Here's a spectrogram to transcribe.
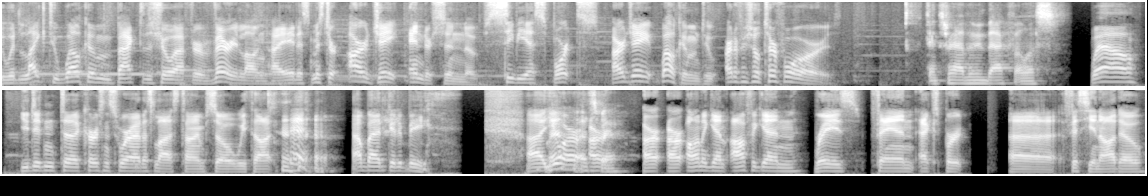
We would like to welcome back to the show after a very long hiatus Mr. RJ Anderson of CBS Sports. RJ, welcome to Artificial Turf Wars. Thanks for having me back, fellas. Well, you didn't uh, curse and swear at us last time, so we thought, eh, how bad could it be? Uh, you are our, our, our, on again, off again Rays fan expert uh, aficionado,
